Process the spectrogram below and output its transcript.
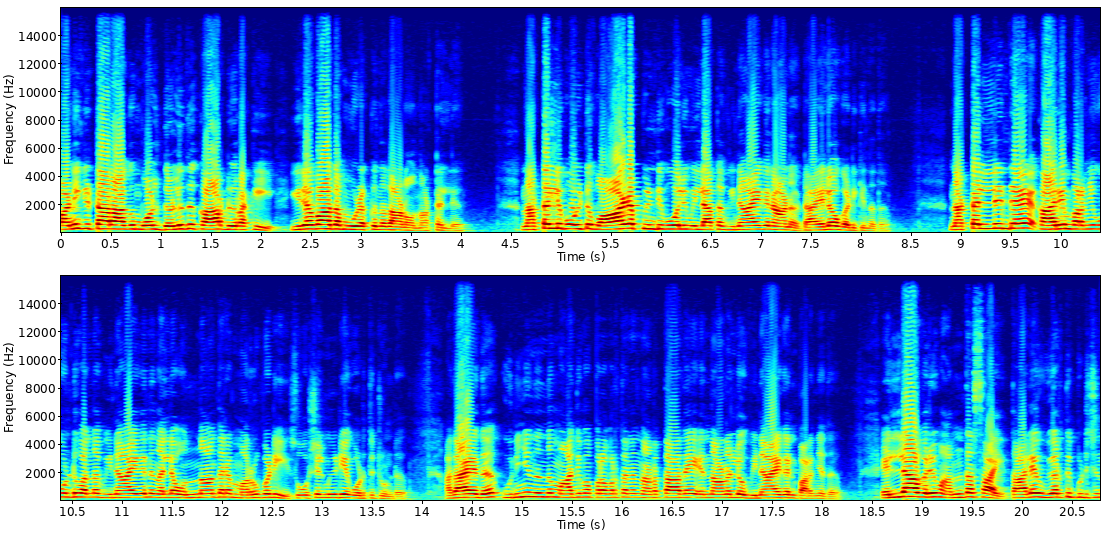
പണി കിട്ടാറാകുമ്പോൾ ദളിത് കാർഡ് ഇറക്കി ഇരവാദം മുഴക്കുന്നതാണോ നട്ടൽ നട്ടൽ പോയിട്ട് വാഴപ്പിണ്ടി പോലും ഇല്ലാത്ത വിനായകനാണ് ഡയലോഗ് അടിക്കുന്നത്. നട്ടെല്ലിന്റെ കാര്യം പറഞ്ഞുകൊണ്ട് വന്ന വിനായകന് നല്ല ഒന്നാന്തരം മറുപടി സോഷ്യൽ മീഡിയ കൊടുത്തിട്ടുണ്ട്. അതായത് കുനിഞ്ഞു നിന്ന് മാധ്യമ പ്രവർത്തനം നടത്താതെ എന്നാണല്ലോ വിനായകൻ പറഞ്ഞത്. എല്ലാവരും അന്തസ്സായി തല ഉയർത്തിപ്പിടിച്ച്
